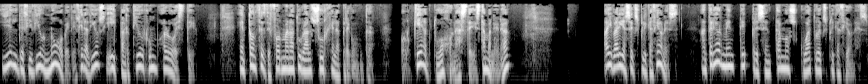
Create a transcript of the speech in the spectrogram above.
y él decidió no obedecer a Dios y partió rumbo al oeste. Entonces, de forma natural, surge la pregunta ¿Por qué actuó Jonás de esta manera? Hay varias explicaciones. Anteriormente presentamos cuatro explicaciones.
